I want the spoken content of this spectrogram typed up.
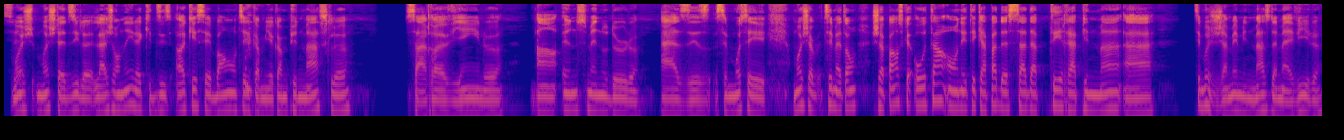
suite. Moi, je, moi, je te dis, là, la journée là, qu'ils disent OK, c'est bon, tu sais, comme il y a comme plus de masque, là, ça revient là, en une semaine ou deux. Là. Aziz. C'est, moi, c'est. Moi, je, tu sais, mettons, je pense que autant on était capable de s'adapter rapidement à. Tu sais, moi, j'ai jamais mis de masque de ma vie, là.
